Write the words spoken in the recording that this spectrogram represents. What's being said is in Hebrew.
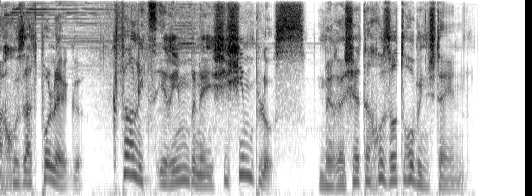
אחוזת פולג, כפר לצעירים בני 60 פלוס, מרשת אחוזות רובינשטיין.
